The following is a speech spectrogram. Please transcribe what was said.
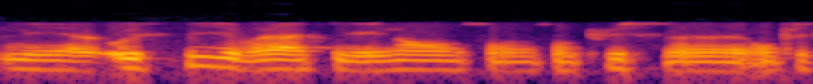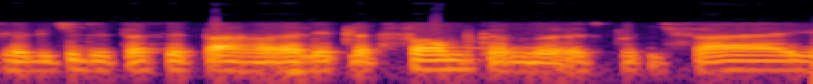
Mais aussi, voilà, si les gens sont, sont plus, ont plus l'habitude de passer par les plateformes comme Spotify,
